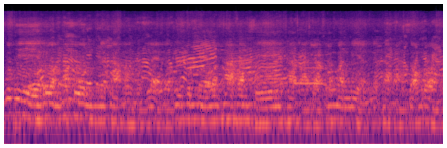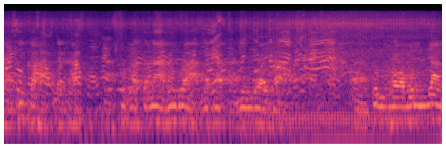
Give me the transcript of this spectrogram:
ผู้ที่ร่วมทำบุญนะครับอันดับแรกก็คือคุณแม่วันท่าพันศรีนะครับอาจากจังหวัดเมียงนะครับสองร้อยห้าสิบบาทนะครับคุณรัตนาบุญราชนะครับหนึ่งร้อยบาทคุณพอบุญยั่ง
